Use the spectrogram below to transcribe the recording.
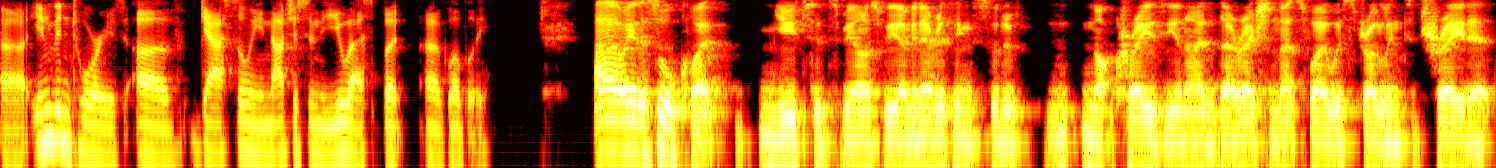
uh, inventories of gasoline, not just in the US, but uh, globally. I mean, it's all quite muted, to be honest with you. I mean, everything's sort of not crazy in either direction. That's why we're struggling to trade it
